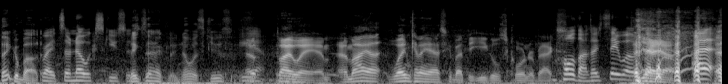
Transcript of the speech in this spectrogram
Think about it. Right, so no excuses. Exactly. No excuses. Yeah. By the way, am, am I? Uh, when can I ask about the Eagles cornerbacks? Hold on, I say what. Yeah, uh,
